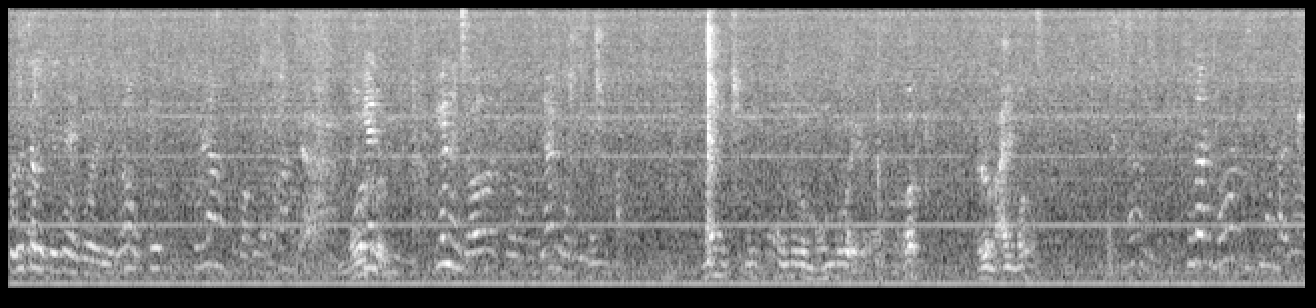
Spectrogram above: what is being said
엄청 드세요. 너 그, 골라놓고 먹는 뭘 얘는, 저, 저, 그냥 먹으면 되니까. 나는 지금 오늘은 못 먹어요 어? 별로 많이 먹어 그날 뭐, 그냥 말려가지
